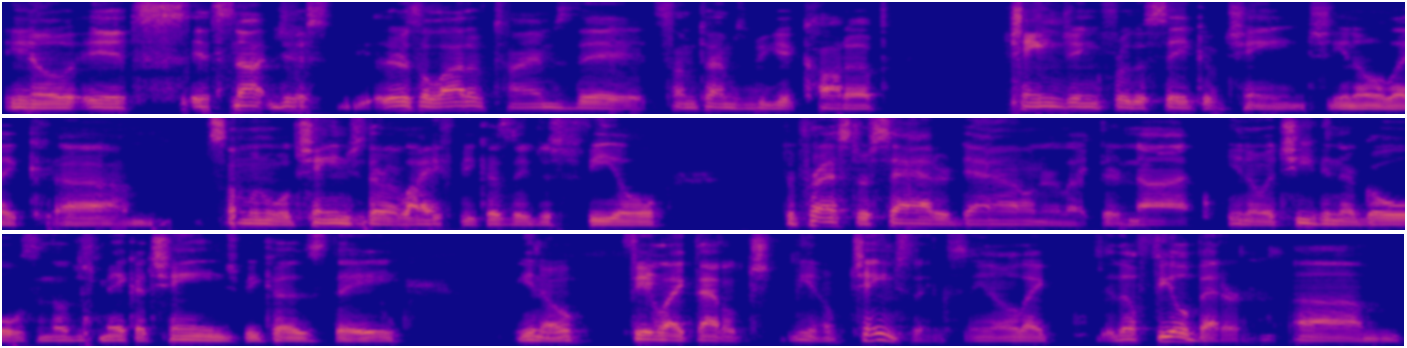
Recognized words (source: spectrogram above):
you know, it's it's not just. There's a lot of times that sometimes we get caught up changing for the sake of change. You know, like um, someone will change their life because they just feel depressed or sad or down or like they're not, you know, achieving their goals, and they'll just make a change because they, you know, feel like that'll you know change things. You know, like they'll feel better. Um,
